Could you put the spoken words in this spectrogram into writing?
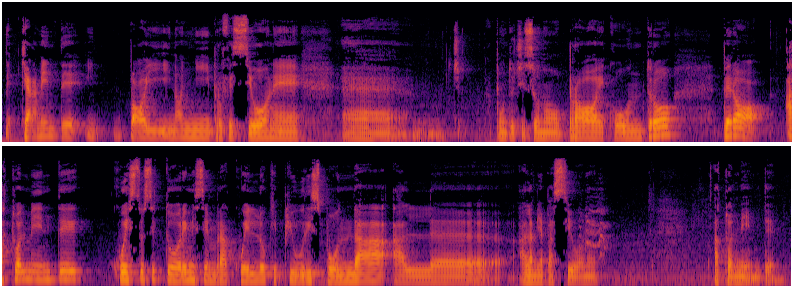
eh, chiaramente poi in ogni professione eh, appunto ci sono pro e contro, però attualmente questo settore mi sembra quello che più risponda al, alla mia passione attualmente.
